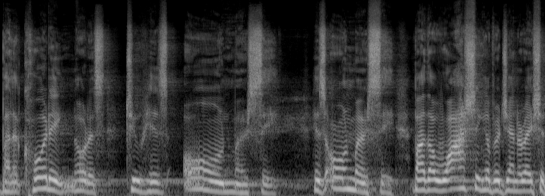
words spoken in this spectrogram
but according, notice, to His own mercy his own mercy, by the washing of regeneration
